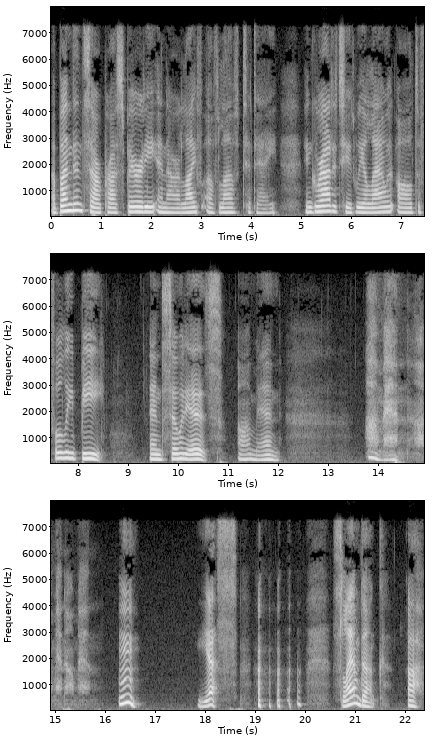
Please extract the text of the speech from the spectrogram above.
abundance, our prosperity, and our life of love today. In gratitude, we allow it all to fully be. And so it is. Amen. Amen. Amen. Amen. Mm. Yes. Slam dunk. Ah,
